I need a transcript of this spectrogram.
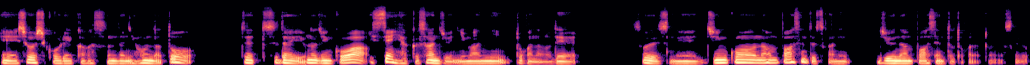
えー、少子高齢化が進んだ日本だと Z 世代の人口は1132万人とかなので、そうですね、人口の何パーセントですかね、十何パーセントとかだと思いますけど。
